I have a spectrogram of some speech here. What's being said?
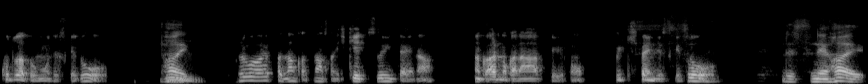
ことだと思うんですけど、はい。うんこれはやっぱなんか、なんか秘訣みたいな、なんかあるのかなっていうのを聞きたいんですけどそ、ですね。はい。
